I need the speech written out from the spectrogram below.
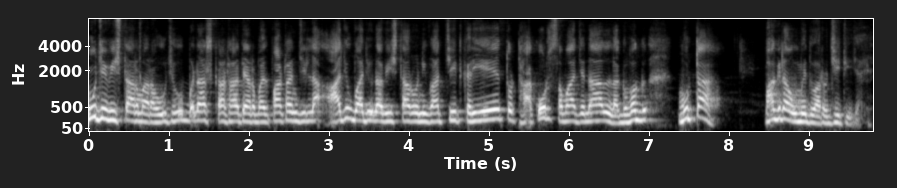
હું જે વિસ્તારમાં રહું છું, બનાસકાંઠા, ત્યારબાદ પાટણ જિલ્લા આજુબાજુના વિસ્તારોની વાતચીત કરીએ તો ઠાકોર સમાજના લગભગ મોટા ભાગના ઉમેદવારો જીતી જાય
